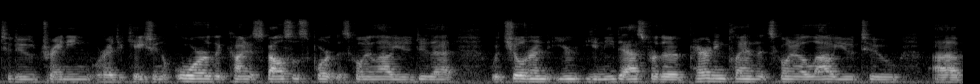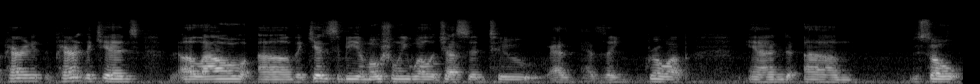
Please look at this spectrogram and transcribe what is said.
to do training or education or the kind of spousal support that's going to allow you to do that. With children, you, you need to ask for the parenting plan that's going to allow you to uh, parent, parent the kids, allow uh, the kids to be emotionally well adjusted to as, as they grow up. And um, so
